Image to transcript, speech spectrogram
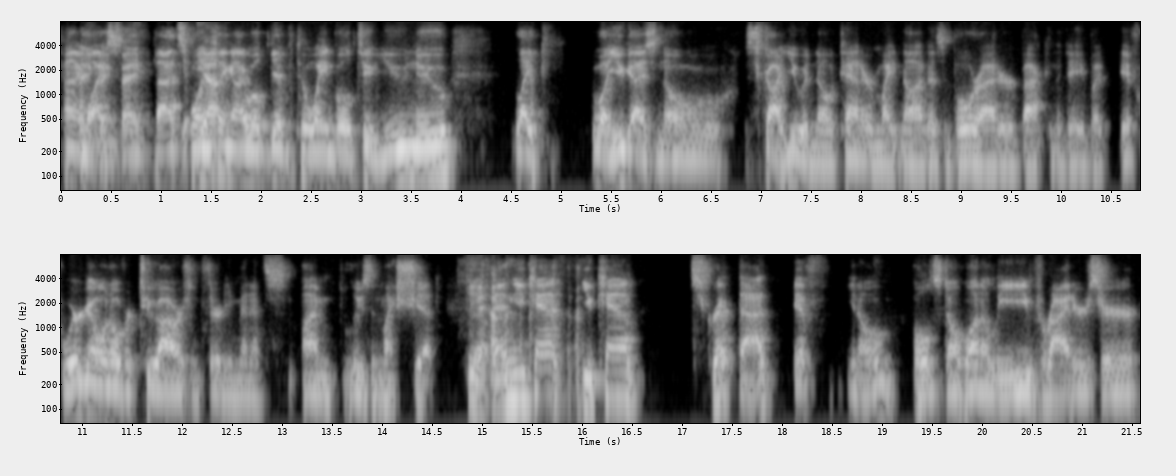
time wise. That's one yeah. thing I will give to Wayne Vold too. You knew, like, well, you guys know Scott. You would know. Tanner might not as a bull rider back in the day, but if we're going over two hours and thirty minutes, I'm losing my shit. Yeah, and you can't you can't script that if you know bulls don't want to leave riders or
